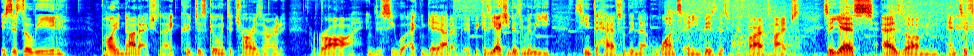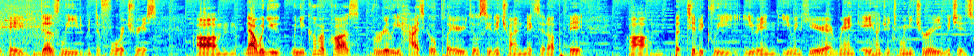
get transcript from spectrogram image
is this the lead? Probably not actually. I could just go into Charizard raw and just see what I can get out of it because he actually doesn't really seem to have something that wants any business with the fire types. So yes, as um, anticipated, he does lead with the Forretress. Um, now when you when you come across really high skill players, you'll see they try and mix it up a bit. Um, but typically, even even here at rank 823, which is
